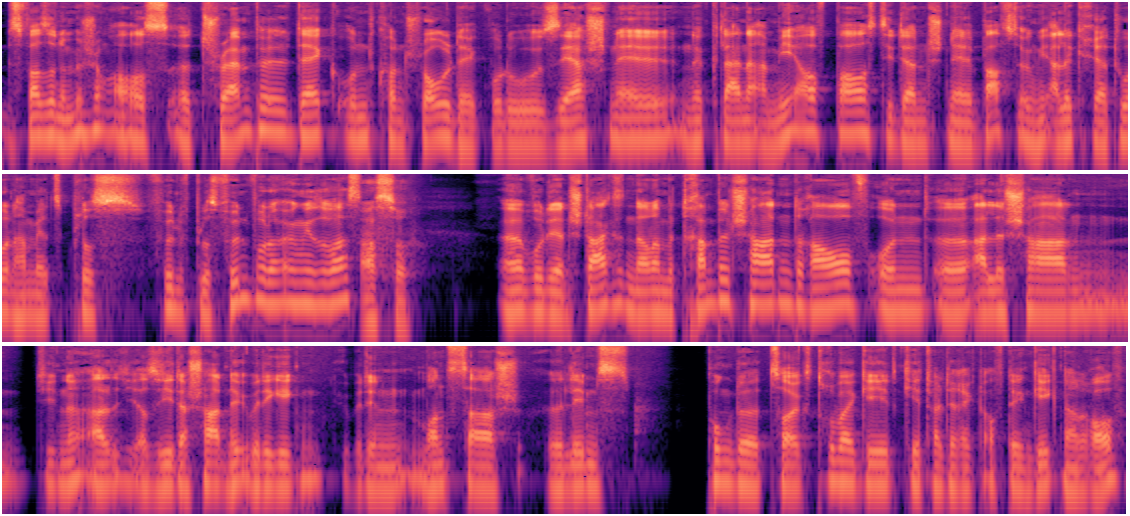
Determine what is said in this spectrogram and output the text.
das war so eine Mischung aus äh, Trample-Deck und Control-Deck, wo du sehr schnell eine kleine Armee aufbaust, die dann schnell buffst. Irgendwie alle Kreaturen haben jetzt plus 5, plus 5 oder irgendwie sowas. Ach so. Äh, wo die dann stark sind, dann noch mit Trampelschaden drauf und äh, alle Schaden, die, ne, also jeder Schaden, der über die Gegend, über den Monster äh, Lebenspunkte Zeugs drüber geht, geht halt direkt auf den Gegner drauf.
